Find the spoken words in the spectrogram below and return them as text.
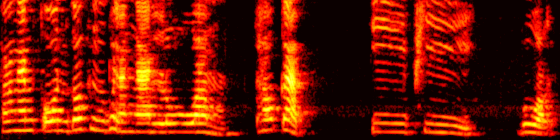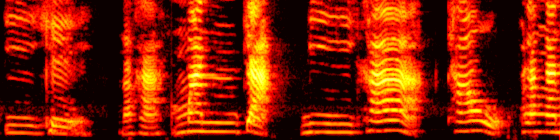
พลังงานกลก็คือพลังงานรวม เท่ากับ EP บวก EK นะคะ มันจะมีค่าเท่าพลังงาน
